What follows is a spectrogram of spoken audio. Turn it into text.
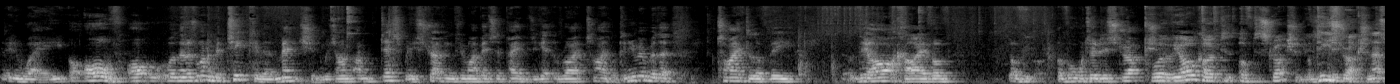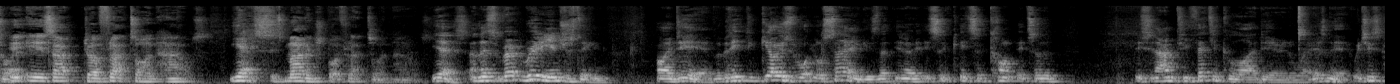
in a way, of. of well, there was one in particular mentioned, which I'm, I'm desperately struggling through my bits of paper to get the right title. Can you remember the title of the the archive of of, of auto destruction? Well, the archive of destruction is Destruction, that's right. It is at uh, Flat Time House. Yes, It's managed by Flat Time House. Yes, and that's a really interesting idea. But, but it goes with what you're saying is that you know it's a it's a con, it's a it's an antithetical idea in a way, isn't it? Which is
